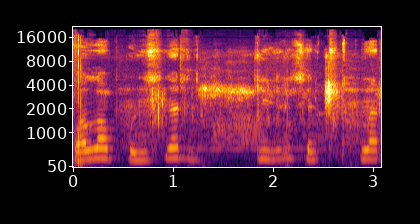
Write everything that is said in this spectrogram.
Vallahi polisler gelir seni tutuklar.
